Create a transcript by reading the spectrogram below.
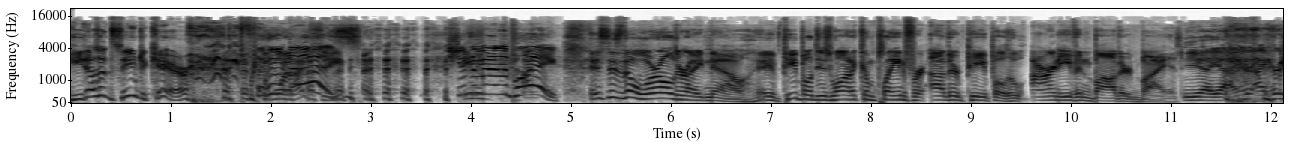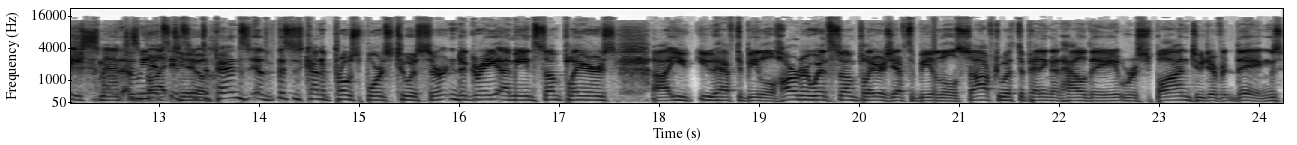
He doesn't seem to care from Who what I've does? seen. Shouldn't have been in the play. This is the world right now. If people just want to complain for other people who aren't even bothered by it. Yeah, yeah. I heard, I heard he smacked his butt it's, it's, too. it depends. Uh, This is kind of pro sports to a certain degree. I mean, some players uh, you you have to be a little harder with. Some players you have to be a little softer with, depending on how they respond to different things.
